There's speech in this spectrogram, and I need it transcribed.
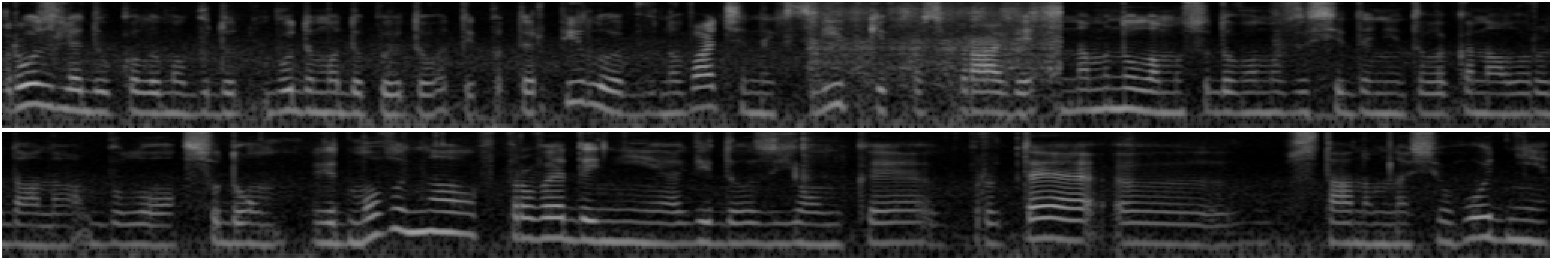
розгляду, коли ми будемо допитувати потерпілу, обвинувачених, свідків по справі. На минулому судовому засіданні телеканалу Родана було судом відмовлено в проведенні відеозйомки. Проте станом на сьогодні,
